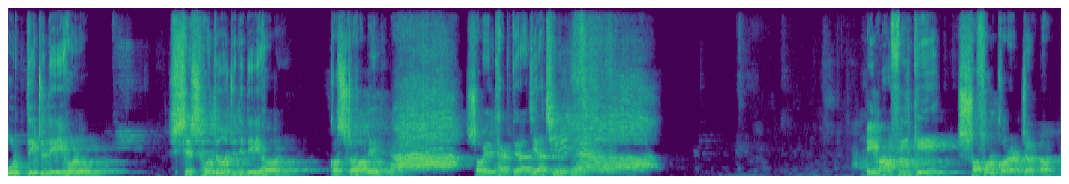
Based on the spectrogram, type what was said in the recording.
উঠতে একটু দেরি হলো। শেষ হতেও যদি দেরি হয়, কষ্ট হবে? সবাই থাকতে রাজি আছি? এই মাহফিলকে সফল করার জন্য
